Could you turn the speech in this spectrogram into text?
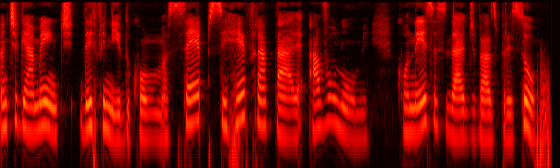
antigamente definido como uma sepse refratária a volume com necessidade de vasopressor,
